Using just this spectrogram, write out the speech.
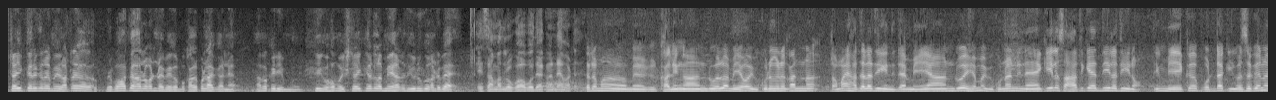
ස්ටයික් කර කර මේ රට ප්‍රපාත හරවන්න මේක කල්පනා ගන්න හැම කෙනින්ම ඉතින් කොහොම ස්ටයික් කරලා මේ රට දියුණු කරන්න බෑ ඒ සම්බන්ධ ලොකු අවබෝධයක් නැහැ මට. ඇතරම කලින් ආණ්ඩුවල මේවා විකුණගෙන කන්න තමයි හදලා තියෙන්නේ. දැන් මේ ආණ්ඩුව එහෙම විකුණන්නේ නැහැ කියලා සහතිකයක් දීලා තිනවා. ඉතින් මේක පොඩ්ඩක් ඉවසගෙන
